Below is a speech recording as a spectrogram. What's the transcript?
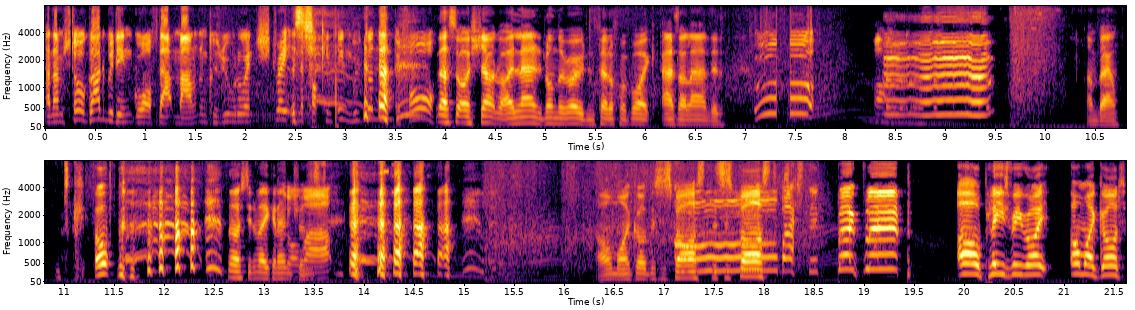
And I'm so glad we didn't go off that mountain because we would have went straight in the fucking thing. We've done that before. That's what I was shouting. I landed on the road and fell off my bike as I landed. Ooh. Oh, I'm down. Oh! nice to make an entrance. oh my god, this is fast. This is fast. Oh, bastard. Backflip! Oh, please rewrite. Oh my god.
